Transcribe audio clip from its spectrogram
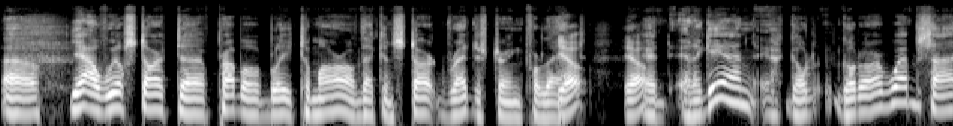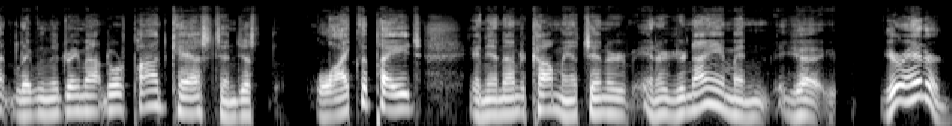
uh, yeah. We'll start uh, probably tomorrow. They can start registering for that. Yep, yep. And, and again, go go to our website, Living the Dream Outdoors podcast, and just like the page, and then under comments, enter enter your name, and you, you're entered.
